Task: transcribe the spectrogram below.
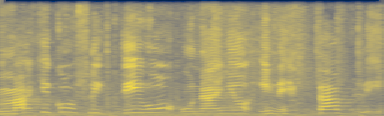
más que conflictivo, un año inestable.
